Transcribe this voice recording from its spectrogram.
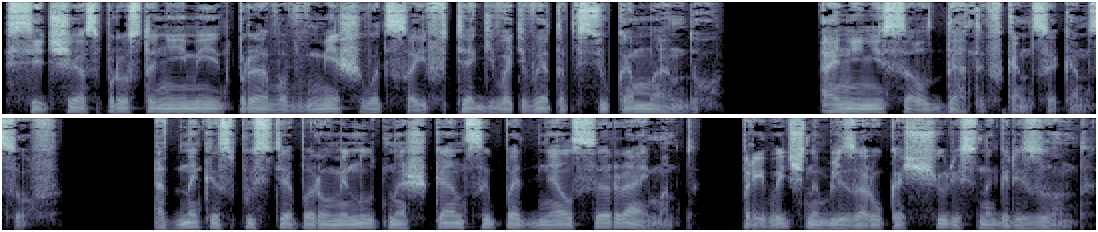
Сейчас просто не имеет права вмешиваться и втягивать в это всю команду. Они не солдаты, в конце концов. Однако спустя пару минут на шканцы поднялся Раймонд, привычно близоруко щурясь на горизонт.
